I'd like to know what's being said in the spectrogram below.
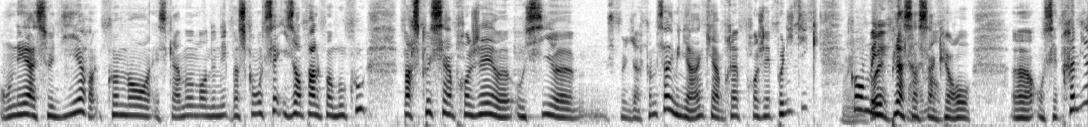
on est à se dire comment est-ce qu'à un moment donné, parce qu'on le sait, ils en parlent pas beaucoup, parce que c'est un projet euh, aussi, euh, je peux le dire comme ça, Emilia, hein, qui est un vrai projet politique. Oui. Quand on met Ouais, une place à carrément. 5 euros, euh, on sait très bien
